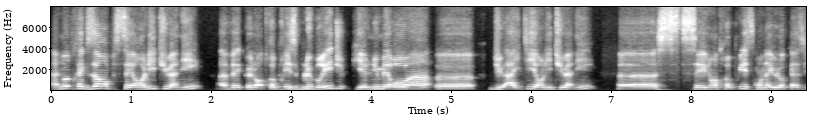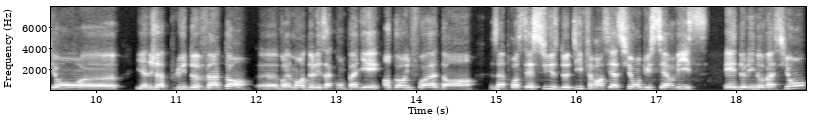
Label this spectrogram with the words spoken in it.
Un autre exemple, c'est en Lituanie avec l'entreprise Bluebridge, qui est le numéro un euh, du IT en Lituanie. Euh, c'est une entreprise qu'on a eu l'occasion, euh, il y a déjà plus de 20 ans, euh, vraiment de les accompagner, encore une fois, dans un processus de différenciation du service et de l'innovation.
